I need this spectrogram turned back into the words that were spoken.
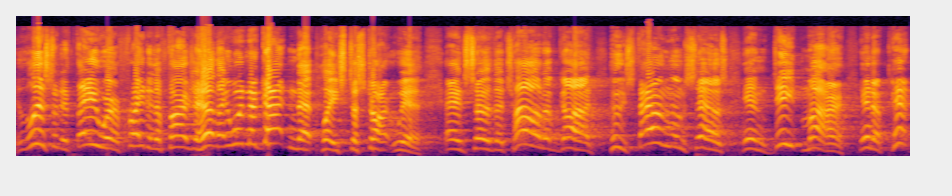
listen, if they were afraid of the fires of hell, they wouldn't have gotten that place to start with. And so, the child of God who's found themselves in deep mire, in a pit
